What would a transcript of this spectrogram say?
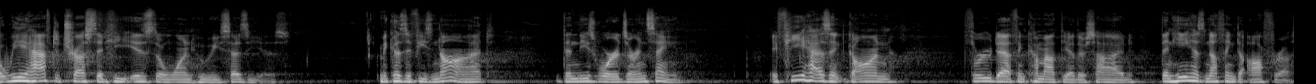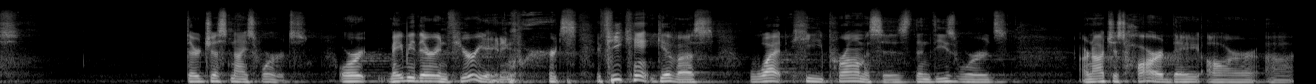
But we have to trust that he is the one who he says he is. Because if he's not, then these words are insane. If he hasn't gone through death and come out the other side, then he has nothing to offer us. They're just nice words. Or maybe they're infuriating words. If he can't give us what he promises, then these words are not just hard, they are uh,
